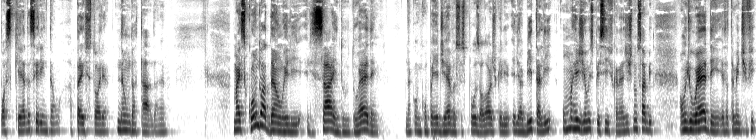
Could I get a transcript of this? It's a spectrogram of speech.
pós-queda, seria então a pré-história não datada. Né? Mas quando Adão ele, ele sai do, do Éden, na, em companhia de Eva, sua esposa, lógico, ele, ele habita ali uma região específica, né? A gente não sabe onde o Éden exatamente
